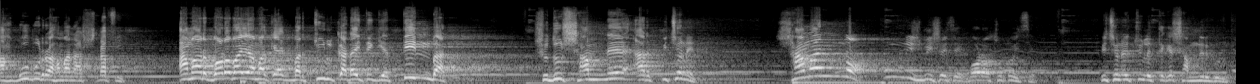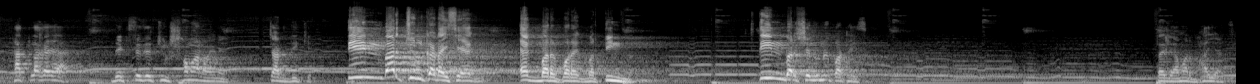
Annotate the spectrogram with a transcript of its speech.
মাহবুবুর রহমান আশরাফি, আমার বড় ভাই আমাকে একবার চুল কাটাইতে গিয়ে তিনবার, শুধু সামনে আর পিছনে, সামান্য উনিশ বিশ হয়েছে বড় ছোট হয়েছে পিছনের চুলের থেকে সামনেরগুলো হাত লাগাইয়া দেখছে যে চুল সমান হয় নাই চারদিকে। তিনবার চুল কাটাইছে এক, একবার পর একবার, তিনবার। তিনবার সেলুনে পাঠাইছে। তাইলে আমার ভাই আছে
